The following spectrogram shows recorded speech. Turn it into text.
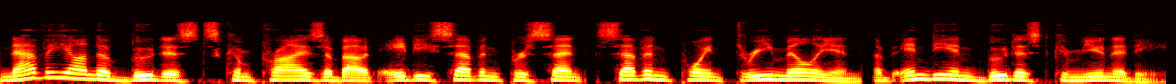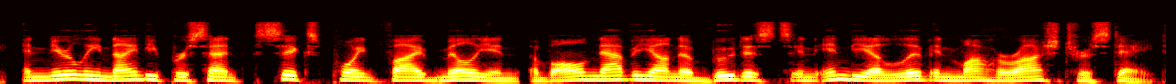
Navayana Buddhists comprise about 87% 7.3 million of Indian Buddhist community, and nearly 90% 6.5 million of all Navayana Buddhists in India live in Maharashtra state.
